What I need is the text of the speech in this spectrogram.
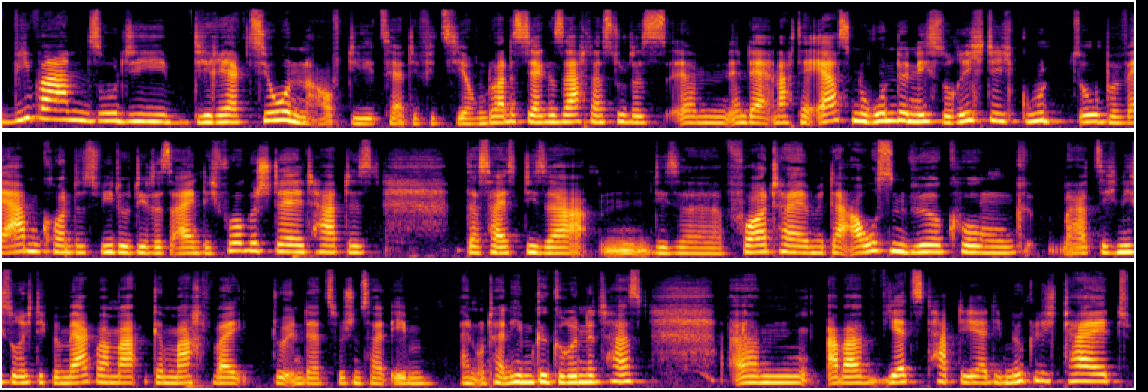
Wie waren so die, die Reaktionen auf die Zertifizierung? Du hattest ja gesagt, dass du das ähm, in der, nach der ersten Runde nicht so richtig gut so bewerben konntest, wie du dir das eigentlich vorgestellt hattest. Das heißt, dieser, dieser Vorteil mit der Außenwirkung hat sich nicht so richtig bemerkbar gemacht, weil du in der Zwischenzeit eben ein Unternehmen gegründet hast. Ähm, aber jetzt habt ihr ja die Möglichkeit,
